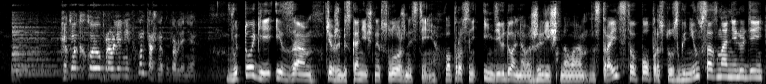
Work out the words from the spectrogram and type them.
Какое-какое управление? Монтажное управление. В итоге из-за тех же бесконечных сложностей вопрос индивидуального жилищного строительства попросту сгнил в сознании людей,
